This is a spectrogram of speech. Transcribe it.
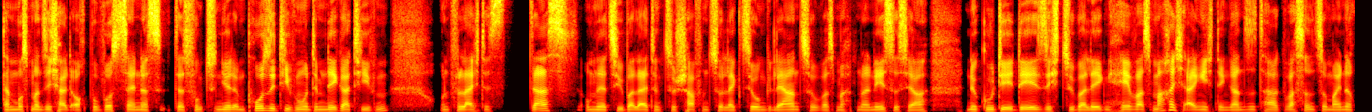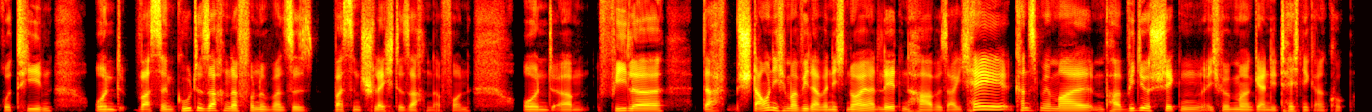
dann muss man sich halt auch bewusst sein, dass das funktioniert im Positiven und im Negativen. Und vielleicht ist das, um jetzt die Überleitung zu schaffen zur Lektion gelernt, so was macht man nächstes Jahr, eine gute Idee, sich zu überlegen, hey, was mache ich eigentlich den ganzen Tag? Was sind so meine Routinen? Und was sind gute Sachen davon und was, ist, was sind schlechte Sachen davon? Und ähm, viele da staune ich immer wieder, wenn ich neue Athleten habe, sage ich, hey, kannst du mir mal ein paar Videos schicken? Ich würde mal gerne die Technik angucken.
